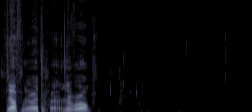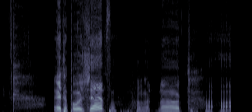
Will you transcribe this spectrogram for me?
Сейчас у него это, у него это получается, вот, но вот э,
